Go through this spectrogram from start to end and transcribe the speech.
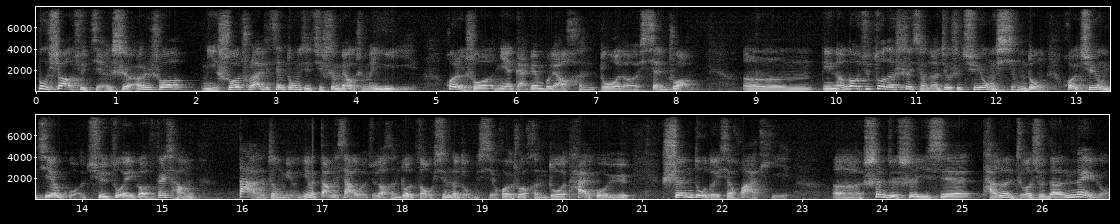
不需要去解释，而是说你说出来这些东西其实没有什么意义，或者说你也改变不了很多的现状，嗯，你能够去做的事情呢，就是去用行动或者去用结果去做一个非常。大的证明，因为当下我觉得很多走心的东西，或者说很多太过于深度的一些话题，呃，甚至是一些谈论哲学的内容，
